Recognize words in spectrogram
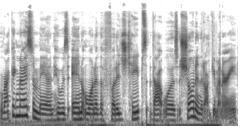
recognized a man who was in one of the footage tapes that was shown in the documentary.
